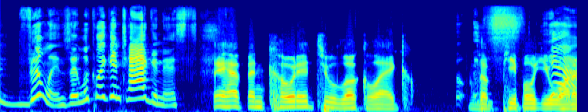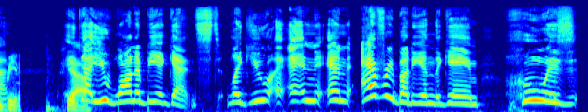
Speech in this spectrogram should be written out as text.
like villains. They look like antagonists. They have been coded to look like the people you want to be. Yeah. that you want to be against. Like you and and everybody in the game who is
